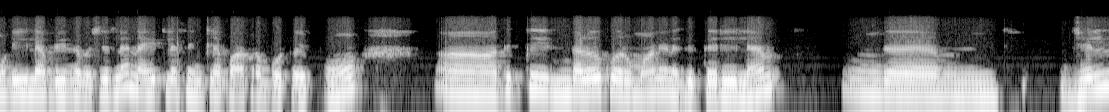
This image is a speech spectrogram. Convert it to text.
முடியல அப்படின்ற பட்சத்தில் நைட்டில் சிங்கில் பாத்திரம் போட்டு வைப்போம். அதுக்கு இந்த அளவுக்கு வருமான்னு எனக்கு தெரியல. இந்த ஜெல்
